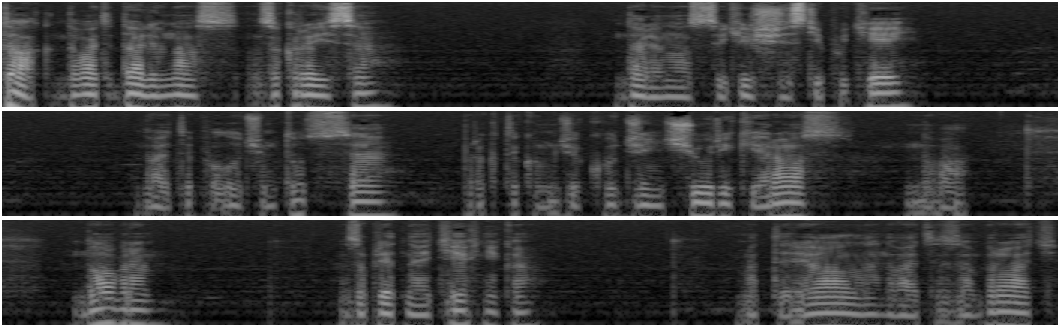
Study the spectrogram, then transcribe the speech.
Так, давайте далі в нас закрийся. Далі у нас святилище шести путей. Давайте получим тут все. Практикум Джеку Джинчурики. Раз, два. Добре. Запретная техника. Материалы. Давайте забрать.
